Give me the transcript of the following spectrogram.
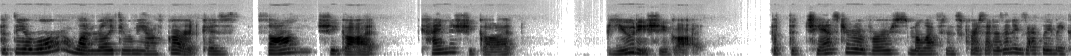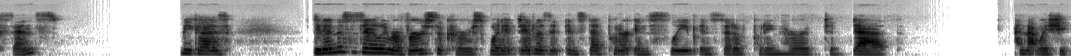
But the Aurora one really threw me off guard because song she got, kindness she got, beauty she got. But the chance to reverse Maleficent's curse, that doesn't exactly make sense. Because they didn't necessarily reverse the curse. What it did was it instead put her in sleep instead of putting her to death. And that way she,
